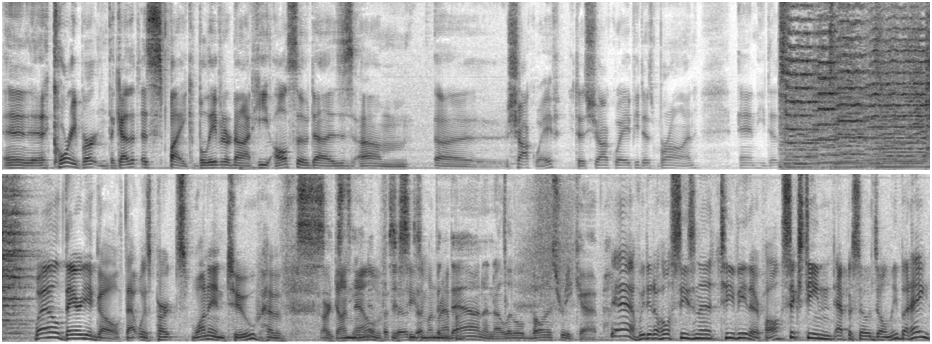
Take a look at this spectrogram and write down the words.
And uh, Corey Burton, the guy that does Spike, believe it or not, he also does um, uh, Shockwave. He does Shockwave. He does Brawn. And he does. Well, there you go. That was parts 1 and 2 have are done now of the season 1 up wrap and up. and a little bonus recap. Yeah, we did a whole season of TV there, Paul. 16 episodes only, but hey,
